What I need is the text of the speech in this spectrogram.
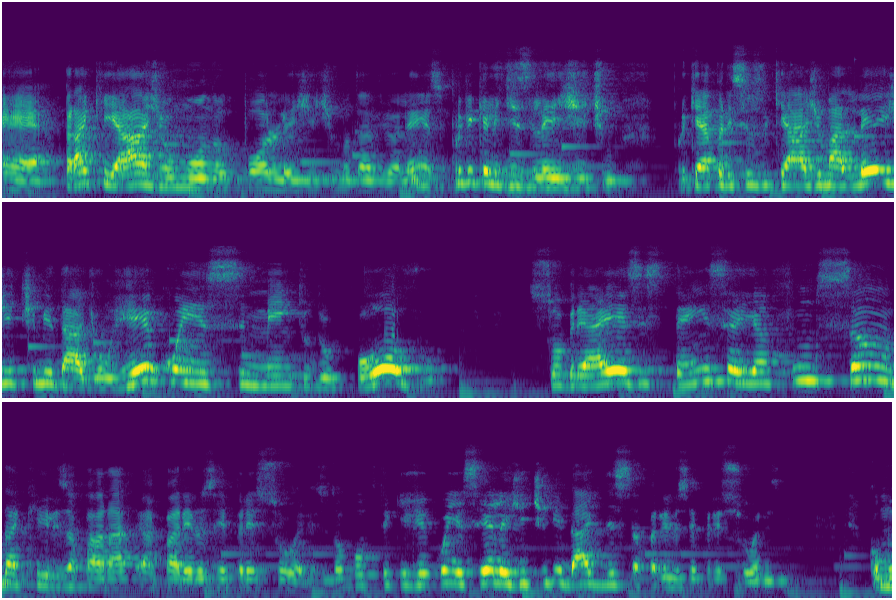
é, para que haja um monopólio legítimo da violência, por que, que ele diz legítimo? Porque é preciso que haja uma legitimidade, um reconhecimento do povo sobre a existência e a função daqueles aparelhos repressores. Então, o povo tem que reconhecer a legitimidade desses aparelhos repressores como,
